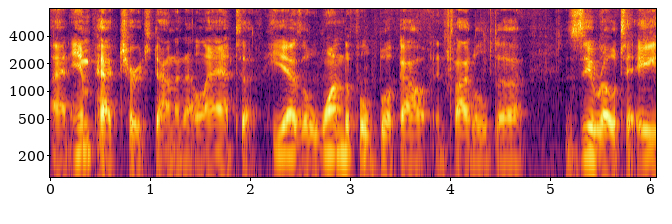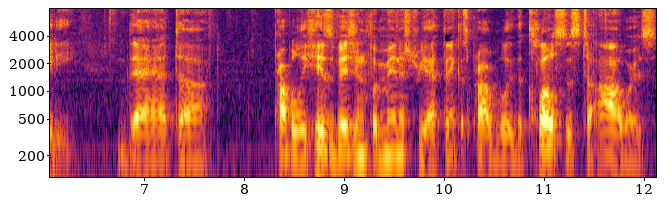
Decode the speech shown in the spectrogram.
an Impact Church down in Atlanta. He has a wonderful book out entitled uh, Zero to Eighty. That uh, probably his vision for ministry, I think, is probably the closest to ours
